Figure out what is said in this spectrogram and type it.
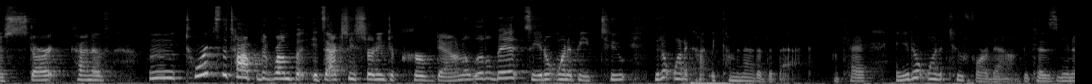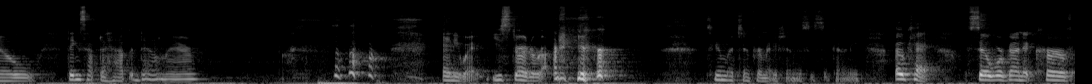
to start kind of mm, towards the top of the rump, but it's actually starting to curve down a little bit. So you don't want to be too, you don't want to it coming out of the back. Okay. And you don't want it too far down because, you know, things have to happen down there. Anyway, you start around here. Too much information, Mrs. Cicone. Okay, so we're going to curve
